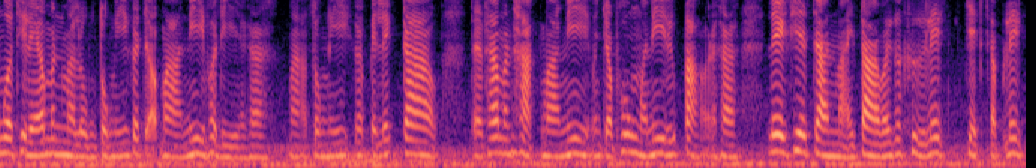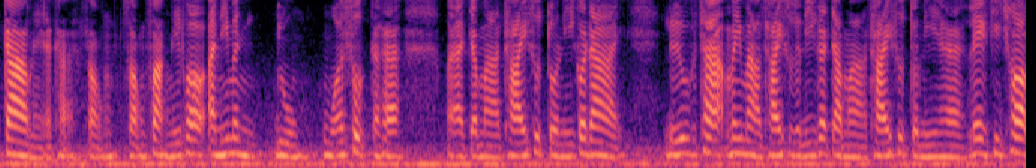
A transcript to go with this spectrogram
งวดที่แล้วมันมาลงตรงนี้ก็จะมานี่พอดีนะคะ มาตรงนี้ก็เป็นเลขเก้าแต่ถ้ามันหักมานี่มันจะพุ่งมานี่หรือเปล่านะคะ เลขที่อาจารย์หมายตาไว้ก็คือเลขเจ็ดกับเลขเก้าเนี่ยนะคะสองสองฝั่งนี้เพราะอันนี้มันอยู่หัวสุดนะคะ มันอาจจะมาท้ายสุดตัวนี้ก็ได้ หรือถ้าไม่มาท้ายสุดตัวนี้ก็จะมาท้ายสุดตัวนี้นะคะเลขที่ชอบ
